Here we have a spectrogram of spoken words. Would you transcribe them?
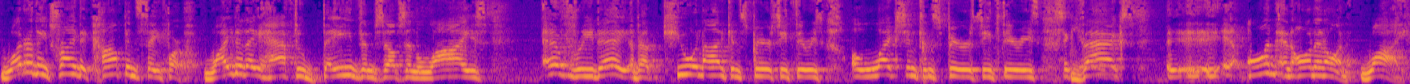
What are they trying to compensate for? Why do they have to bathe themselves in lies every day about QAnon conspiracy theories, election conspiracy theories, vax, eh, eh, on and on and on? Why?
